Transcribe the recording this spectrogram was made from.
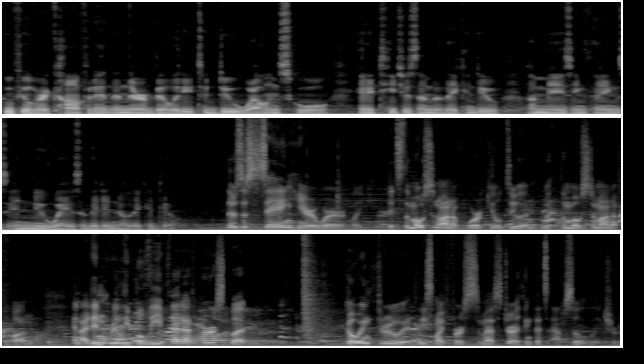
who feel very confident in their ability to do well in school, and it teaches them that they can do amazing things in new ways that they didn't know they could do. There's a saying here where like it's the most amount of work you'll do with the most amount of fun, and I didn't really believe that at first, but going through at least my first semester, I think that's absolutely true.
